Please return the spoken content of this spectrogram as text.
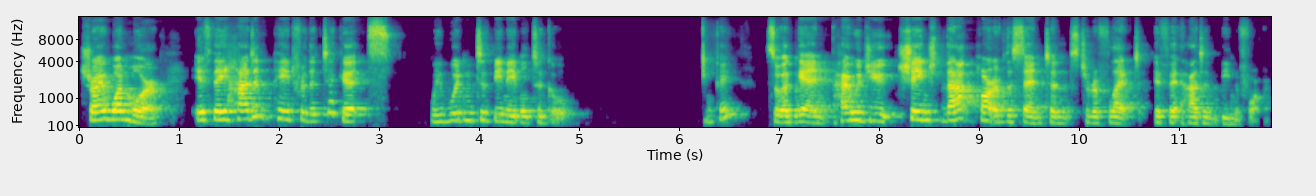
Try one more. If they hadn't paid for the tickets, we wouldn't have been able to go. Okay. So again, how would you change that part of the sentence to reflect if it hadn't been for?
